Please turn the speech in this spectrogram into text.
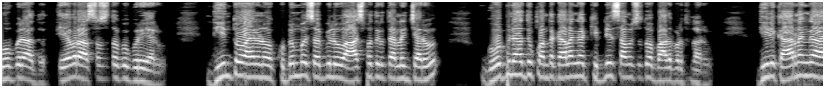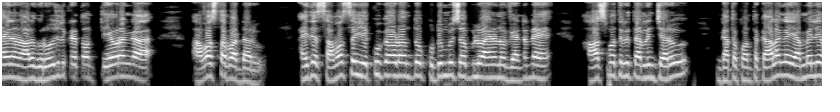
గోపురాదు తీవ్ర అస్వస్థతకు గురయ్యారు. దీంతో ఆయనను కుటుంబ సభ్యులు ఆసుపత్రికి తరలించారు. గోపినాథ్ కొంతకాలంగా కిడ్నీ సమస్యతో బాధపడుతున్నారు. దీని కారణంగా ఆయన నాలుగు రోజుల క్రితం తీవ్రంగా అవస్థపడ్డారు. అయితే సమస్య ఎక్కువ కావడంతో కుటుంబ సభ్యులు ఆయనను వెంటనే ఆసుపత్రికి తరలించారు. గత కొంతకాలంగా ఎమ్మెల్యే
